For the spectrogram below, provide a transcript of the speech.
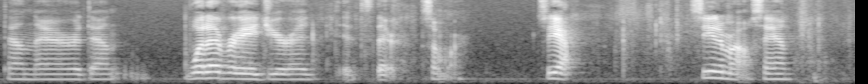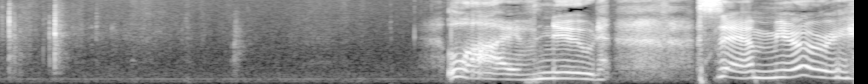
down there, down, whatever age you're in, it's there somewhere. So yeah. See you tomorrow, Sam. Live nude. Sam Murray.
